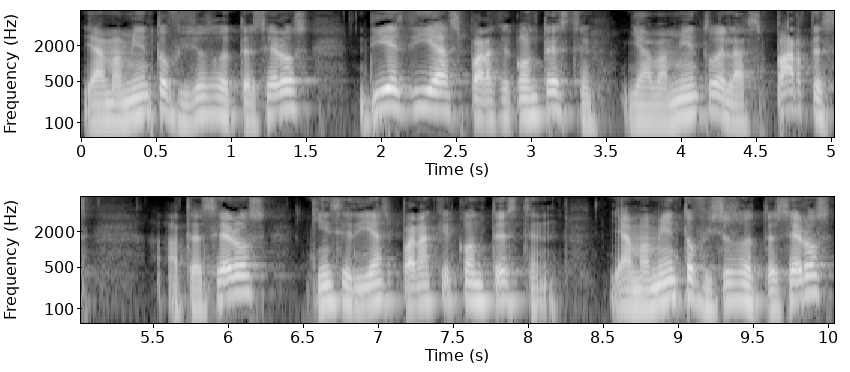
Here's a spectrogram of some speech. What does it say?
llamamiento oficioso de terceros, 10 días para que conteste, llamamiento de las partes a terceros, 15 días para que contesten, llamamiento oficioso de terceros,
